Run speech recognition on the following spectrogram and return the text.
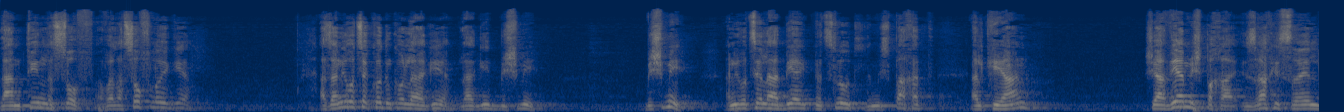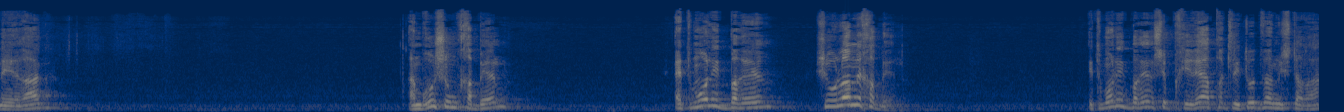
להמתין לסוף, אבל הסוף לא הגיע. אז אני רוצה קודם כל להגיע, להגיד בשמי, בשמי, אני רוצה להביע התנצלות למשפחת אלקיעאן, שאבי המשפחה, אזרח ישראל, נהרג אמרו שהוא מחבל, אתמול התברר שהוא לא מחבל. אתמול התברר שבכירי הפרקליטות והמשטרה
